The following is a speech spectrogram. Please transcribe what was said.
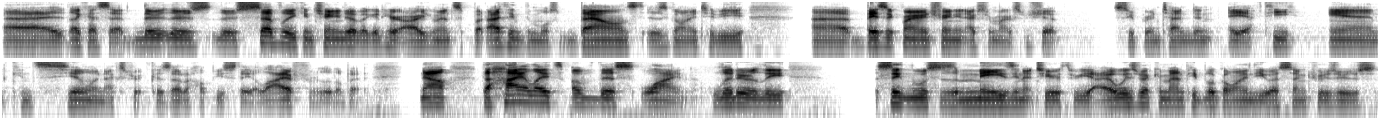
Uh, like I said, there, there's there's several you can change up. I could hear arguments, but I think the most balanced is going to be uh, basic firing training, expert marksmanship, superintendent, AFT, and concealment expert because that'll help you stay alive for a little bit. Now, the highlights of this line, literally, St. Louis is amazing at tier three. I always recommend people going to USN cruisers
